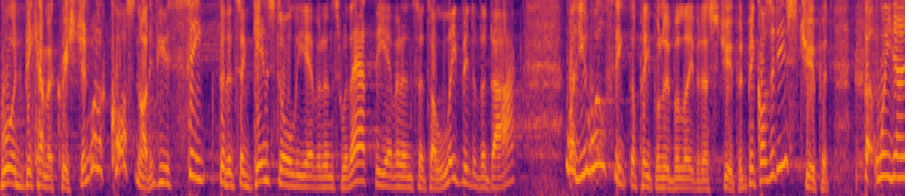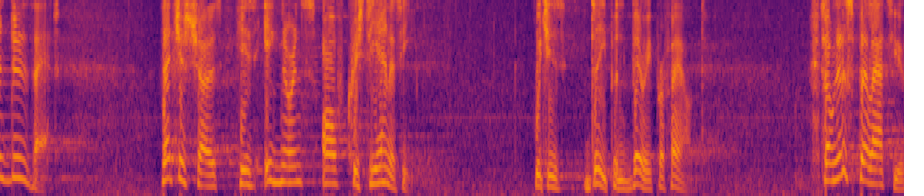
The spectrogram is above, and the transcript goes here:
would become a Christian. Well, of course not. If you think that it's against all the evidence, without the evidence, it's a leap into the dark, well, you will think the people who believe it are stupid because it is stupid. But we don't do that. That just shows his ignorance of Christianity which is deep and very profound. So I'm going to spell out to you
